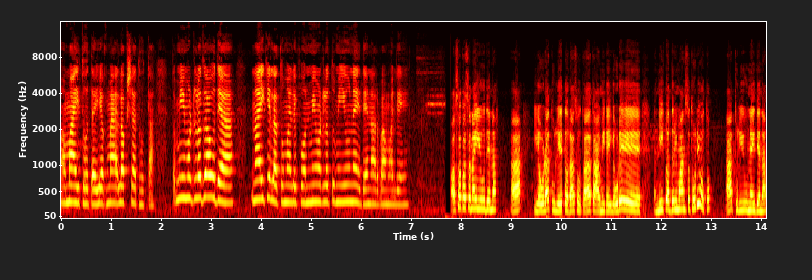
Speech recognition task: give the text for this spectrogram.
माहीत होता. एक माझ्या लक्षात होता. तर मी म्हटलं जाऊ द्या. नाही केला तुम्हाला फोन मी म्हटलं तुम्ही येऊ नाही देणार बा मला. असं कसं नाही येऊ देणार? हा एवढा तुले त्रास होता तर आम्ही काय एवढे निकदरी माणसं थोडी होतो. हा तुला येऊ नाही देणार.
